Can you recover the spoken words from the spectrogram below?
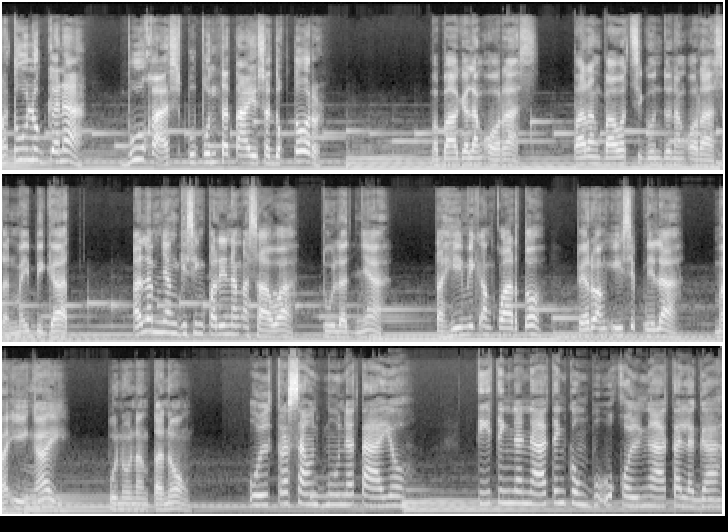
Matulog ka na. Bukas pupunta tayo sa doktor. Mabagal ang oras. Parang bawat segundo ng orasan may bigat. Alam niyang gising pa rin ang asawa, tulad niya. Tahimik ang kwarto, pero ang isip nila, maingay. Puno ng tanong. Ultrasound muna tayo. Titingnan natin kung buukol nga talaga.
